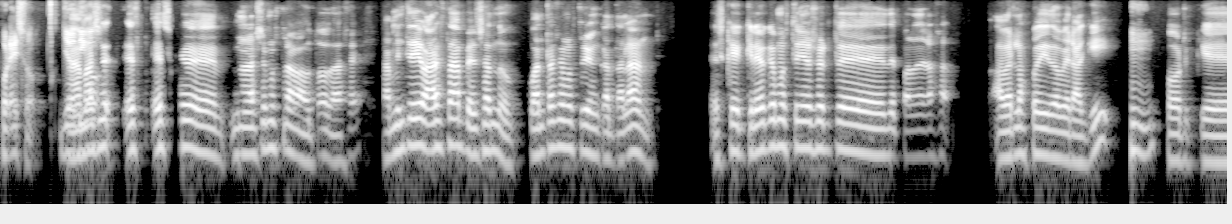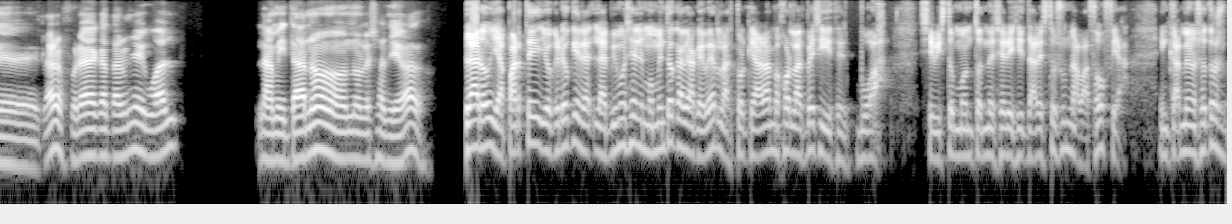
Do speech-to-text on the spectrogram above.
Por eso. Yo Además, digo... es, es que nos las hemos tragado todas, ¿eh? También te digo, ahora estaba pensando, ¿cuántas hemos tenido en catalán? Es que creo que hemos tenido suerte de poder haberlas podido ver aquí, mm. porque, claro, fuera de Cataluña igual la mitad no, no les han llegado. Claro, y aparte yo creo que las vimos en el momento que había que verlas, porque ahora mejor las ves y dices, ¡buah! Si he visto un montón de series y tal, esto es una bazofia. En cambio, nosotros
